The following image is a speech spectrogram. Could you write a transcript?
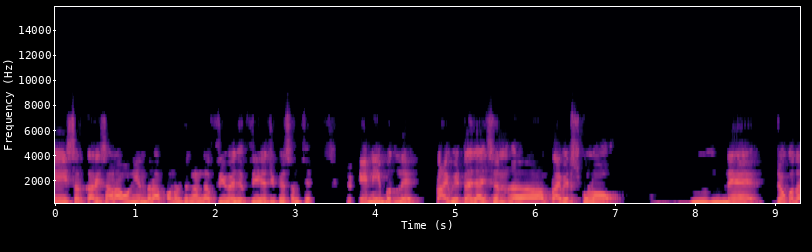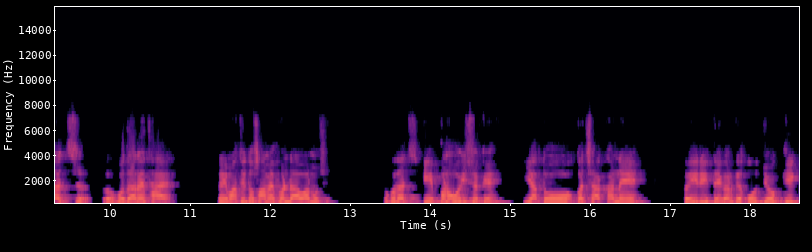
એ સરકારી શાળાઓની અંદર આપવાનો છે, કારણ કે ફ્રી ફ્રી એજ્યુકેશન છે. એની બદલે પ્રાઇવેટાઇઝેશન પ્રાઇવેટ સ્કૂલો ને જો કદાચ વધારે થાય, તો એમાંથી તો સામે ફંડ આવવાનું છે. તો કદાચ એ પણ હોઈ શકે, યા તો કચ્છ આખાને કઈ રીતે? કારણ કે ઔદ્યોગિક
